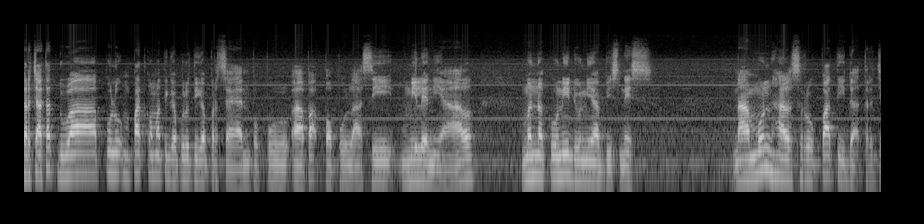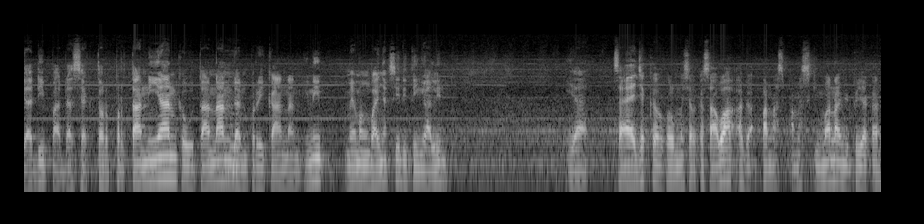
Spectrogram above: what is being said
Tercatat 24,33 persen popul, populasi milenial menekuni dunia bisnis namun hal serupa tidak terjadi pada sektor pertanian, kehutanan, dan perikanan. Ini memang banyak sih ditinggalin. Ya, saya aja kalau misal ke sawah agak panas-panas gimana gitu ya kan.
